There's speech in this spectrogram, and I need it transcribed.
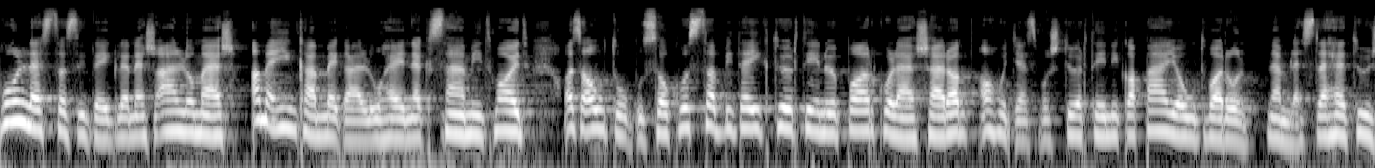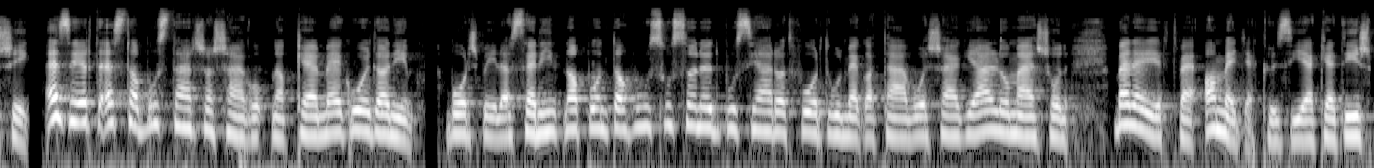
hol lesz az ideiglenes állomás, amely inkább megállóhelynek számít majd az autóbuszok hosszabb ideig történő parkolására, ahogy ez most történik a pályaudvaron, nem lesz lehetőség. Ezért ezt a busztársaságoknak kell megoldani. Borcs Béla szerint naponta 20-25 buszjárat fordul meg a távolsági állomáson, beleértve a megyeközieket is.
